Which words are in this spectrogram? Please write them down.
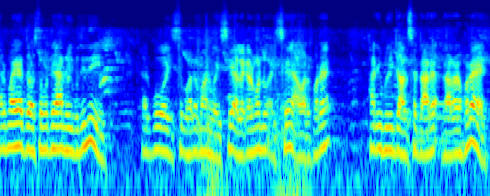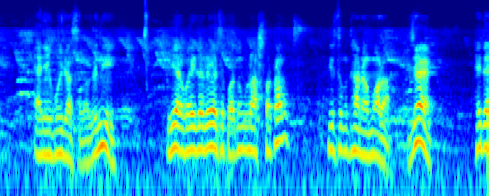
আর মায়া দশটার মধ্যে আন বুঝিনি বউ আইসে ঘরে মানুষ আইসে এলাকার মানুষ আইসে আবার পরে ফানি বুড়ি ডালছে দাঁড়ার পরে এনে বই আছে বুঝলি ইয়ার বাড়ি দাঁড়িয়ে আছে কতগুলো হাসপাতাল দিয়ে তুমি থানা মরা যে সেটা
